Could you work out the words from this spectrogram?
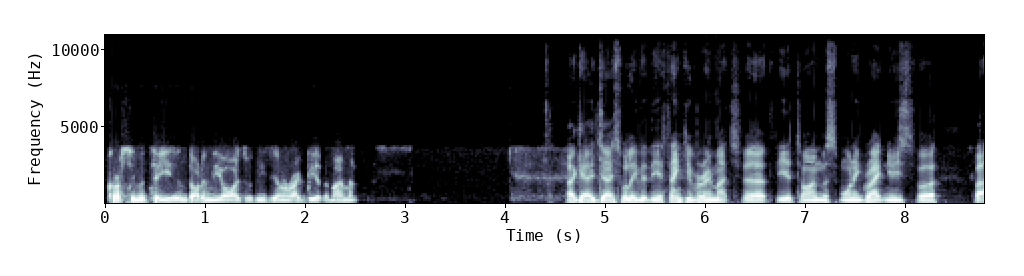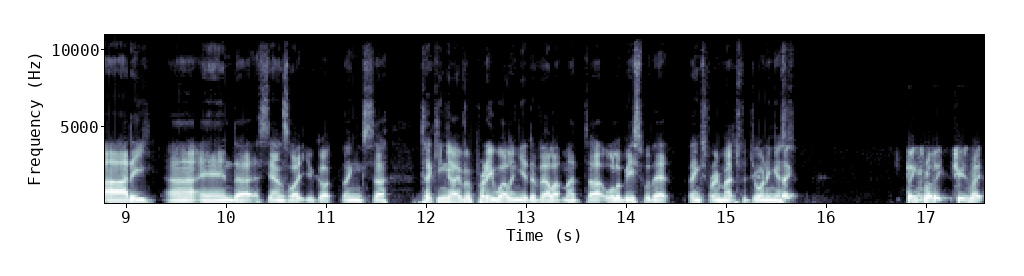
crossing the T's and dotting the I's with New Zealand rugby at the moment. Okay, Jace, we'll leave it there. Thank you very much for, for your time this morning. Great news for, for Ardie, uh, and uh, it sounds like you've got things uh, ticking over pretty well in your development. Uh, all the best with that. Thanks very much for joining us. Thanks, Matty. Cheers, mate.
